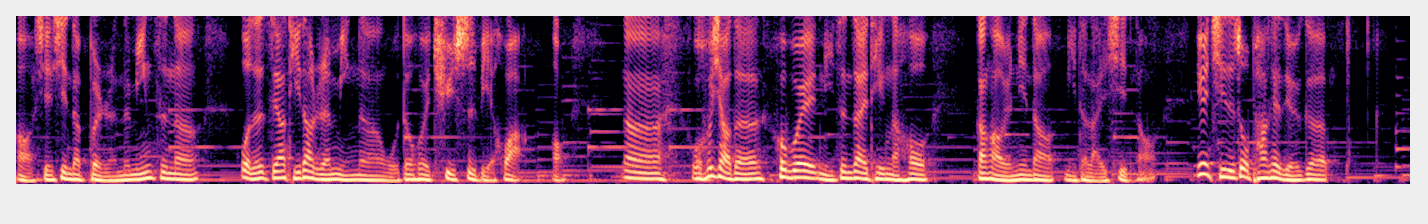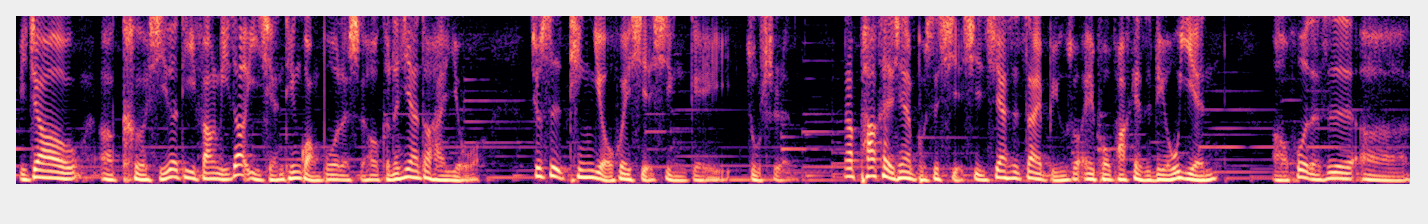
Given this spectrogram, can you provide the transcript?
哦写信的本人的名字呢，或者只要提到人名呢，我都会去识别化哦。那我不晓得会不会你正在听，然后刚好有念到你的来信哦。因为其实做 Podcast 有一个比较呃可惜的地方，你知道以前听广播的时候，可能现在都还有哦，就是听友会写信给主持人。那 Podcast 现在不是写信，现在是在比如说 Apple Podcast 留言啊，或者是呃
